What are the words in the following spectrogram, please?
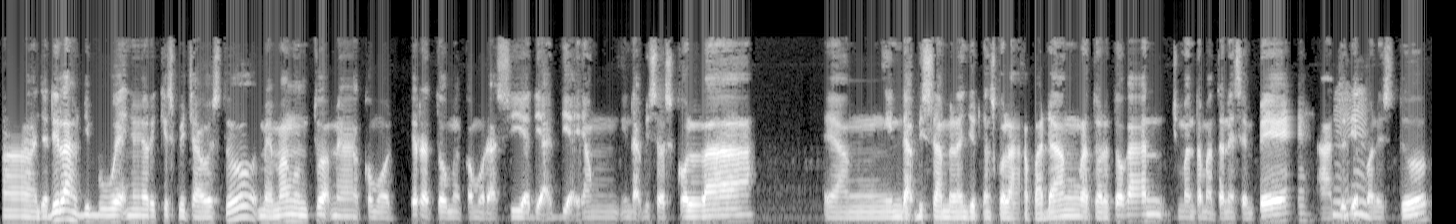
Nah, jadilah dibuatnya Ricky Speech House tuh memang untuk mengakomodir atau mengakomodasi adik-adik yang tidak bisa sekolah, yang tidak bisa melanjutkan sekolah ke Padang, rata-rata kan cuma tamatan SMP, ah itu dia Mm-mm. ponis itu.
